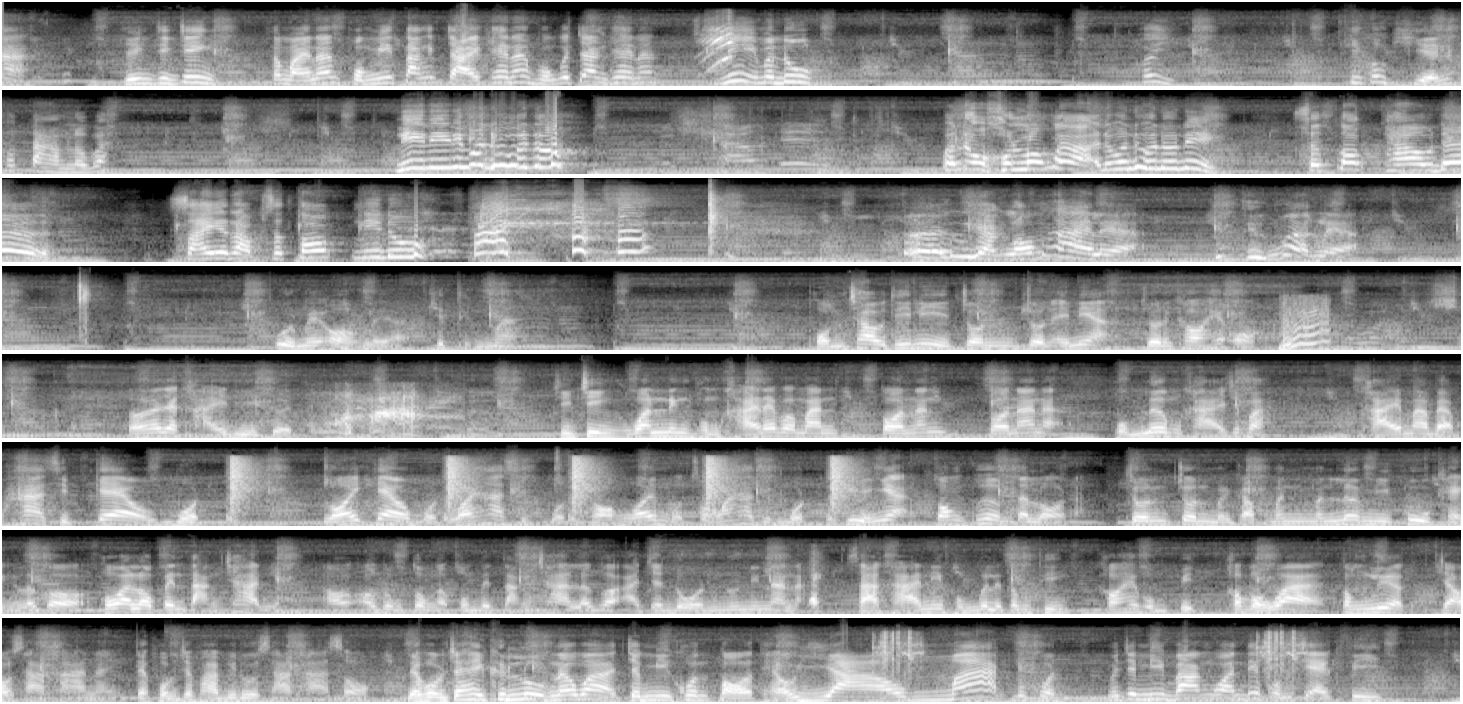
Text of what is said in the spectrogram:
25 จริงจริงสมัยนั้นผมมีตังค์จ่ายแค่นั้น ผมก็จ้างแค่นั้น นี่มาดู เฮ้ย ที่เขาเขียนเขาตามเราปะ นี่นี่นี่มาดูมาดูมาดูคนลกแล้วอะเดี๋ยวมาดูดูนี่สต็อกพาวเดอร์ไซรัปสต็อกนี่ดูเอ้ยกูอยากร้องไห้เลยอะคิดถึงมากเลยอะพูดไม่ออกเลยอะคิดถึงมาก ผมเช่าที่นี่จนจนไอเนี้ยจนเขาให้ออกเราน่าจะขายดีเกิน จริง ๆ วันหนึ่งผมขายได้ประมาณตอนนั้นตอนนั้นอะ ผมเริ่มขายใช่ปะขายมาแบบ 50 แก้วหมด ร้อยแก้วหมด 150 หมด 200 หมด 250 หมดคืออย่างเงี้ยต้องเพิ่มตลอดอะจนจนเหมือนกับมันมันเริ่มมีคู่แข่งแล้วก็เพราะว่าเราเป็นต่างชาติไงเอาเอาตรงๆอะผมเป็นต่างชาติแล้วก็อาจจะโดนนู่นนี่นั่นอะสาขานี้ผมก็เลยต้องทิ้งเขาให้ผมปิดเขาบอกว่าต้องเลือกจะเอาสาขาไหน แต่ผมจะพาไปดูสาขาสองเดี๋ยวผมจะให้ขึ้นรูปนะว่าจะมีคนต่อแถวยาวมากทุกคน มันจะมีบางวันที่ผมแจกฟรี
